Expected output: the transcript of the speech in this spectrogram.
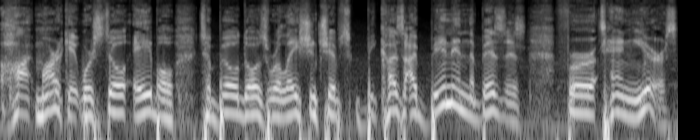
hot market we're still able to build those relationships because i've been in the business for 10 years.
